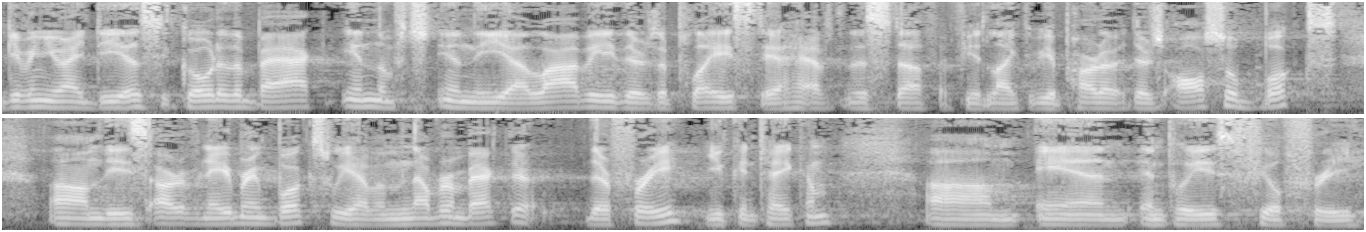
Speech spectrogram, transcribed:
giving you ideas. Go to the back in the in the uh, lobby. There's a place to have this stuff if you'd like to be a part of it. There's also books. Um, these Art of Neighboring books. We have a number of them back there. They're free. You can take them, um, and and please feel free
